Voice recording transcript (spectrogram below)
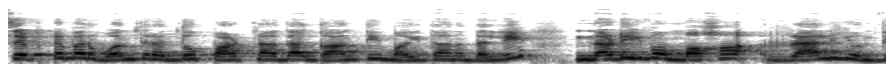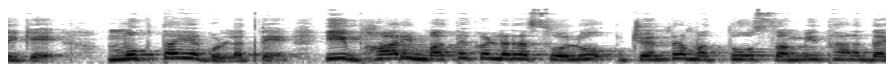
ಸೆಪ್ಟೆಂಬರ್ ಒಂದರಂದು ಪಾಟ್ನಾದ ಗಾಂಧಿ ಮೈದಾನದಲ್ಲಿ ನಡೆಯುವ ಮಹಾ ರ್ಯಾಲಿಯೊಂದಿಗೆ ಮುಕ್ತಾಯಗೊಳ್ಳುತ್ತೆ. ಈ ಭಾರಿ ಮತಗಳ್ಳರ ಸೋಲು ಜನರ ಮತ್ತು ಸಂವಿಧಾನದ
